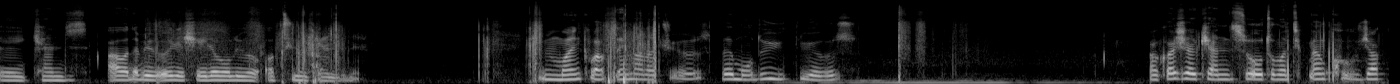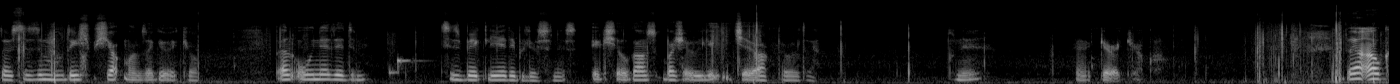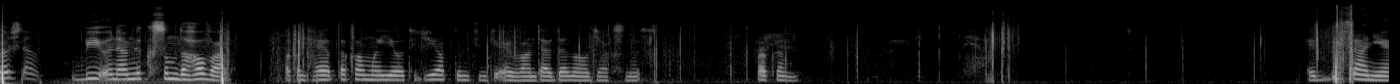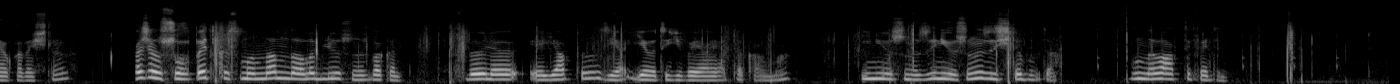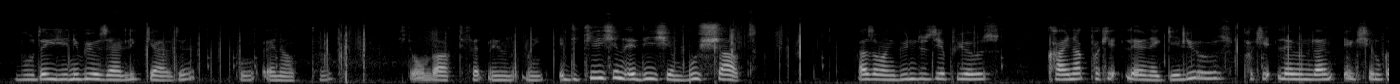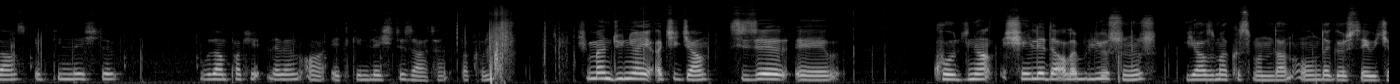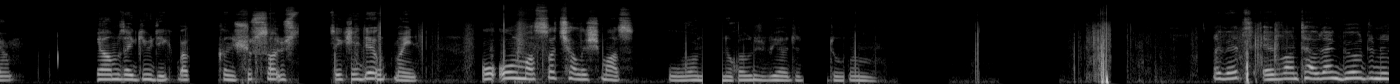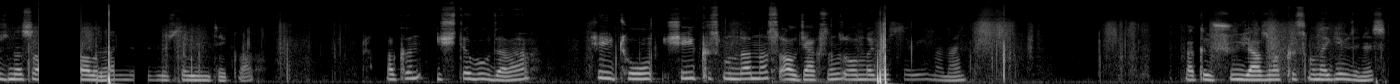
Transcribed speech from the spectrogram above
e, kendisi arada bir öyle şeyler oluyor. Atıyor kendini. Minecraft'ı hemen açıyoruz ve modu yüklüyoruz. Arkadaşlar kendisi otomatikman kuracaktır. Sizin burada hiçbir şey yapmanıza gerek yok. Ben oyna dedim. Siz bekleyebilirsiniz. Excel Guns başarıyla içeri aktarıldı. Bu ne? Evet, gerek yok. Ve arkadaşlar bir önemli kısım daha var. Bakın hayatta kalmayı yaratıcı yaptım çünkü envanterden alacaksınız. Bakın. E, bir saniye arkadaşlar. Arkadaşlar sohbet kısmından da alabiliyorsunuz. Bakın. Böyle e, yaptınız ya yaratıcı veya hayatta kalma. İniyorsunuz iniyorsunuz işte burada. Bunları aktif edin. Burada yeni bir özellik geldi. Bu en altta. İşte onu da aktif etmeyi unutmayın. Education Edition bu şart. Her zaman gündüz yapıyoruz. Kaynak paketlerine geliyoruz. Paketlerimden Actual Guns etkinleştir. Buradan paketlerim Aa, etkinleşti zaten. Bakın. Şimdi ben dünyayı açacağım. Size e, koordinat şeyle de alabiliyorsunuz. Yazma kısmından. Onu da göstereceğim. Dünyamıza girdik. Bakın şu sağ üstteki şeyi de unutmayın. O olmazsa çalışmaz. Oo ne kadar bir yerde durdum. Evet, envanterden gördünüz nasıl alınır. Yine de göstereyim tekrar. Bakın işte buradalar. Şey tohum şey kısmından nasıl alacaksınız onu da göstereyim hemen. Bakın şu yazma kısmına girdiniz.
